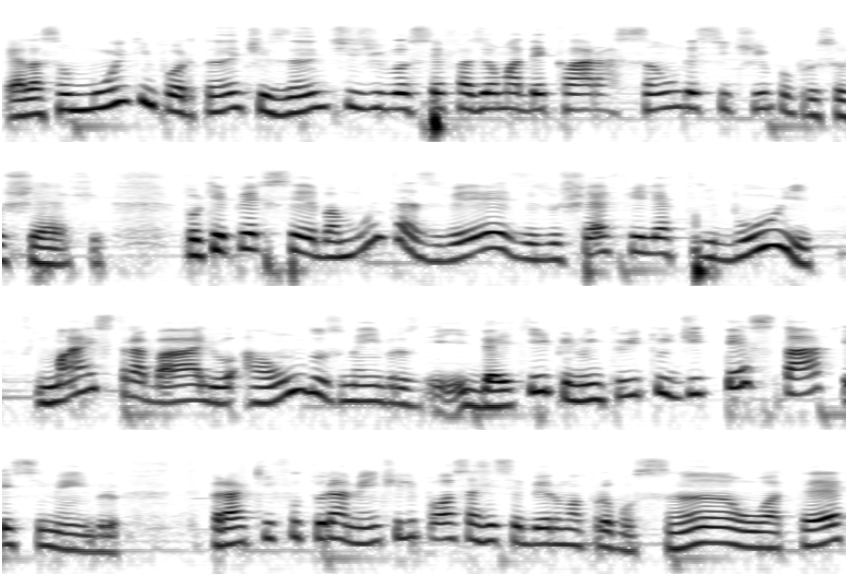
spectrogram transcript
elas são muito importantes antes de você fazer uma declaração desse tipo para o seu chefe. Porque perceba, muitas vezes o chefe ele atribui mais trabalho a um dos membros da equipe no intuito de testar esse membro para que futuramente ele possa receber uma promoção ou até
